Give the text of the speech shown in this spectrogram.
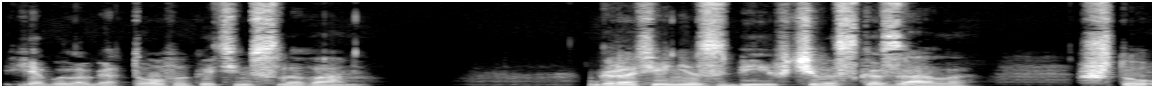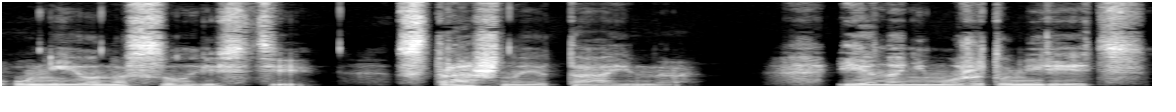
Я была готова к этим словам. Графиня сбивчиво сказала, что у нее на совести страшная тайна и она не может умереть,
